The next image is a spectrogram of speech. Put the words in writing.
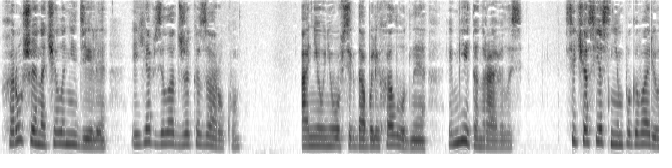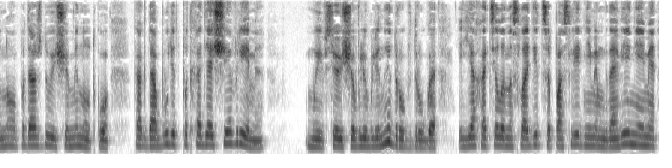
Хорошее начало недели, и я взяла Джека за руку. Они у него всегда были холодные, и мне это нравилось. Сейчас я с ним поговорю, но подожду еще минутку, когда будет подходящее время — мы все еще влюблены друг в друга, и я хотела насладиться последними мгновениями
